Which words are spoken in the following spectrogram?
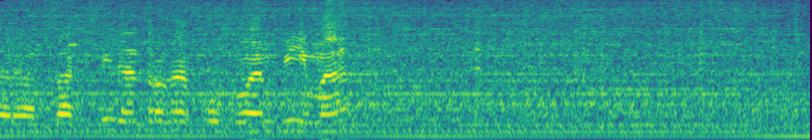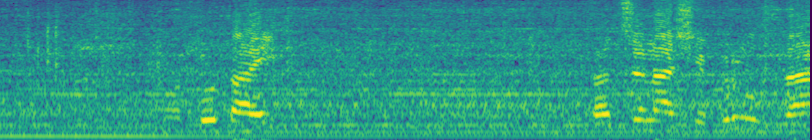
Teraz za chwilę trochę pogłębimy. Bo tutaj zaczyna się bruzda.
